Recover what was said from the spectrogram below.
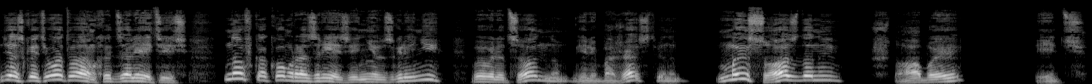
Дескать, вот вам, хоть залейтесь, но в каком разрезе не взгляни, в эволюционном или божественном, мы созданы, чтобы пить.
